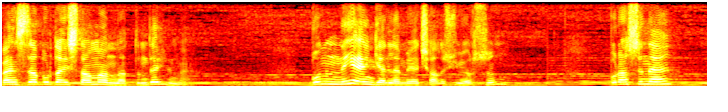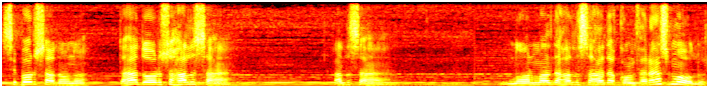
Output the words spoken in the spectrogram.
Ben size burada İslam'ı anlattım değil mi? Bunu niye engellemeye çalışıyorsun? Burası ne? Spor salonu. Daha doğrusu halı saha. Halı saha. Normalde halı sahada konferans mı olur?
